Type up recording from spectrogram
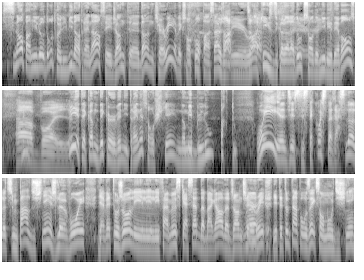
Sinon, parmi d'autres lubies d'entraîneurs, c'est John euh, Don Cherry avec son court passage dans Ah, les Rockies du Colorado qui sont devenus les Devils. Oh boy. Lui, était comme Dick Irvin. Il traînait son chien nommé Blue partout. Oui, c'était quoi cette race-là? Là? Tu me parles du chien, je le vois. Il y avait toujours les, les, les fameuses cassettes de bagarre de John Cherry. Il était tout le temps posé avec son maudit chien.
